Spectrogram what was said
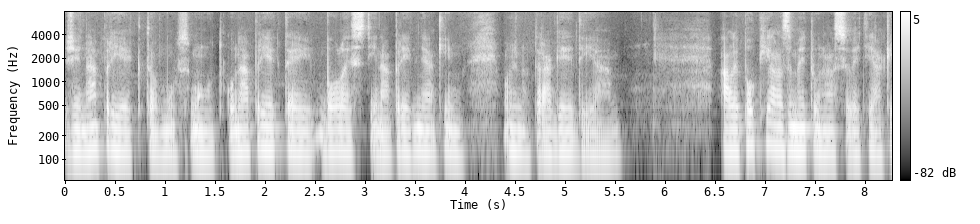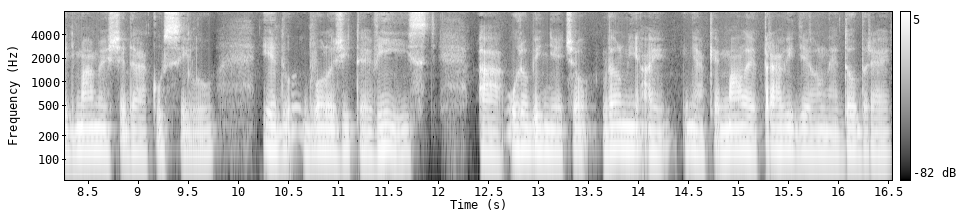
že napriek tomu smútku, napriek tej bolesti, napriek nejakým možno tragédiám, ale pokiaľ sme tu na svete a keď máme ešte nejakú silu, je dôležité výjsť a urobiť niečo veľmi aj nejaké malé, pravidelné, dobré. E,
